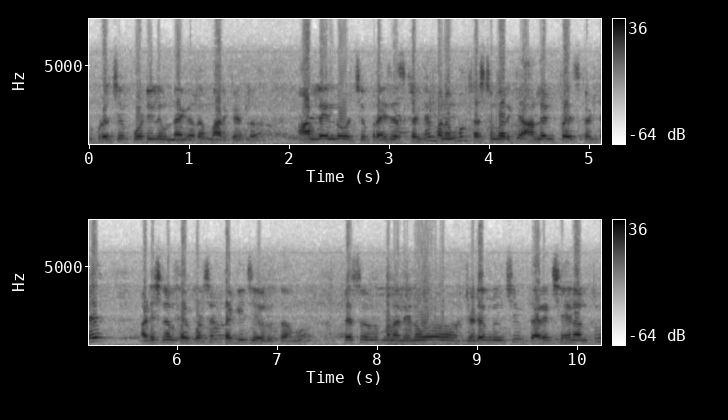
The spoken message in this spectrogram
ఇప్పుడు వచ్చే పోటీలు ఉన్నాయి కదా మార్కెట్లో. ఆన్లైన్లో వచ్చే ప్రైజెస్ కంటే మనము కస్టమర్కి ఆన్లైన్ ప్రైస్ కంటే అడిషనల్ ఫైవ్ పర్సెంట్ తగ్గించగలుగుతాము ప్లస్ మన లెనో జెడెం నుంచి direct China to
